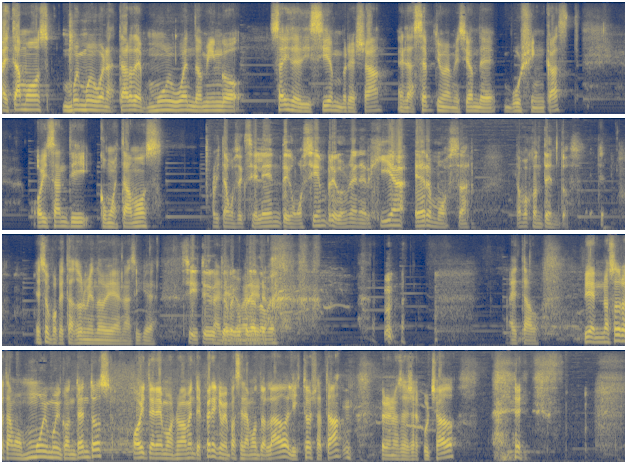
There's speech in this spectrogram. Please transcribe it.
Ahí estamos, muy muy buenas tardes, muy buen domingo, 6 de diciembre ya, en la séptima emisión de Bushing Cast. Hoy Santi, ¿cómo estamos? Hoy estamos excelente, como siempre, con una energía hermosa. Estamos contentos. Eso porque estás durmiendo bien, así que... Sí, estoy, estoy recuperándome. Ahí estamos. Bien, nosotros estamos muy, muy contentos. Hoy tenemos nuevamente, esperen que me pase la moto al lado, listo, ya está, pero no se haya escuchado.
